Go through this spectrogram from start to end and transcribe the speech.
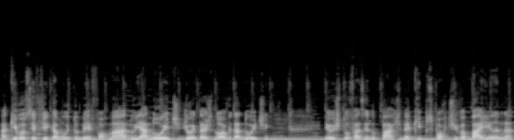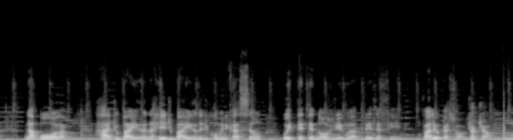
Aqui você fica muito bem informado e à noite, de 8 às 9 da noite, eu estou fazendo parte da equipe esportiva baiana na bola, Rádio Baiana, Rede Baiana de Comunicação, 89,3 FM. Valeu, pessoal. Tchau, tchau.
